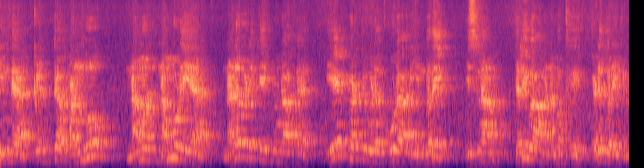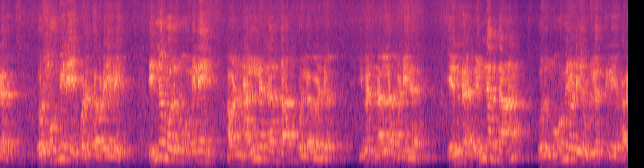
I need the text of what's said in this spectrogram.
இந்த கெட்ட பண்பு நம்ம நம்முடைய நடவடிக்கைகளூடாக ஏற்பட்டுவிடக் கூடாது என்பதை இஸ்லாம் தெளிவாக நமக்கு எடுத்துரைக்கின்றது. ஒரு முஃமினை பொறுத்தவரையிலே இன்னும் ஒரு முஃமினை அவன் நல்லெண்ணம் தான் கொள்ள வேண்டும். இவன் நல்ல மனிதன் என்ற எண்ணம் தான் ஒரு மோமினுடைய உள்ளத்திலே வர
